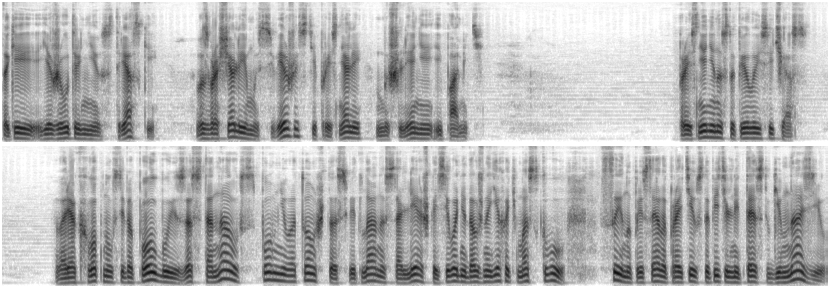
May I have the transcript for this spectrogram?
Такие ежеутренние встряски возвращали ему свежесть и проясняли мышление и память. Прояснение наступило и сейчас. Варяг хлопнул себя по лбу и застонал, вспомнив о том, что Светлана с Олежкой сегодня должны ехать в Москву. Сыну предстояло пройти вступительный тест в гимназию,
